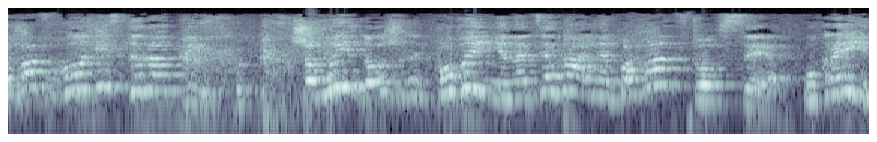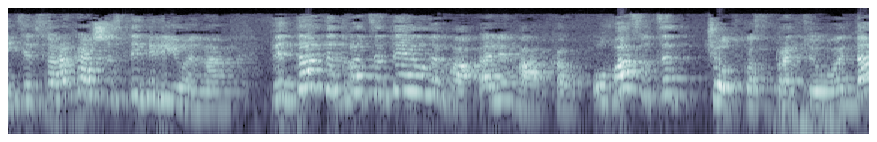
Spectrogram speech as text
У вас в голові стереотип, що ми должны- повинні національне багатство все, українців 46 мільйонів, віддати 20 оліга- олігархів. У вас оце чітко спрацьовує. Да,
